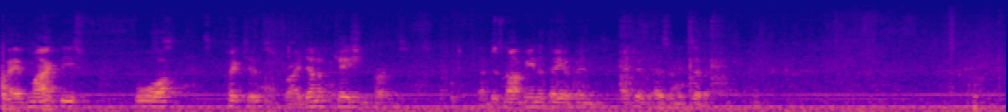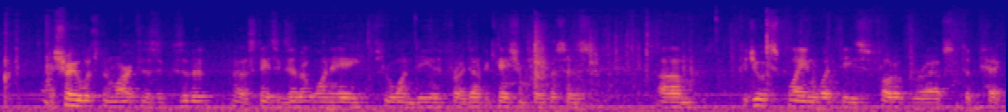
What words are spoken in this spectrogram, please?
I have marked these four pictures for identification purposes. That does not mean that they have been entered as an exhibit. I show you what's been marked as exhibit, uh, States Exhibit 1A through 1D for identification purposes. Um, Could you explain what these photographs depict?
